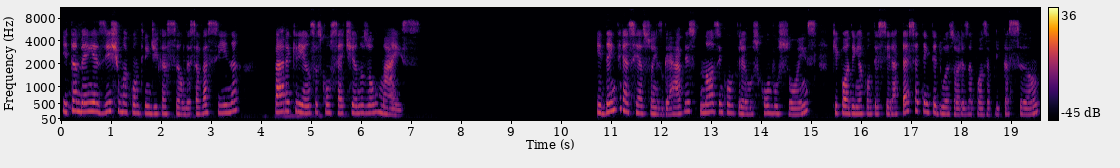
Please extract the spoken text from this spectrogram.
E também existe uma contraindicação dessa vacina para crianças com 7 anos ou mais. E dentre as reações graves, nós encontramos convulsões, que podem acontecer até 72 horas após a aplicação,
